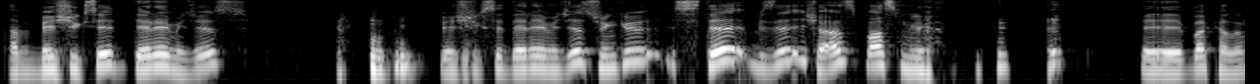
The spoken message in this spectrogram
Tabii 5x'e denemeyeceğiz. 5x'e denemeyeceğiz çünkü site bize şans basmıyor. E, bakalım.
